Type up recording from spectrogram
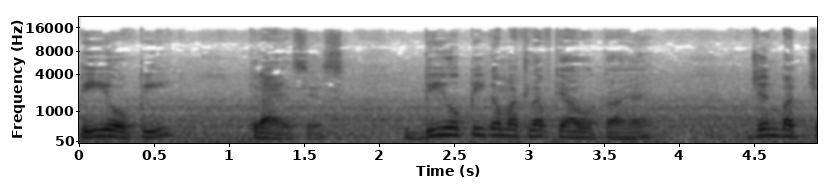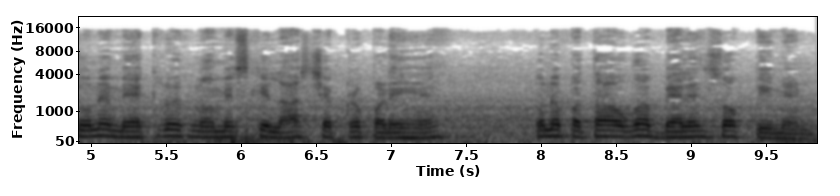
BOP crisis BOP का मतलब क्या होता है? जिन बच्चों ने मैक्रो इकोनॉमिक्स के लास्ट चैप्टर पढ़े हैं, उन्हें पता होगा balance of payment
